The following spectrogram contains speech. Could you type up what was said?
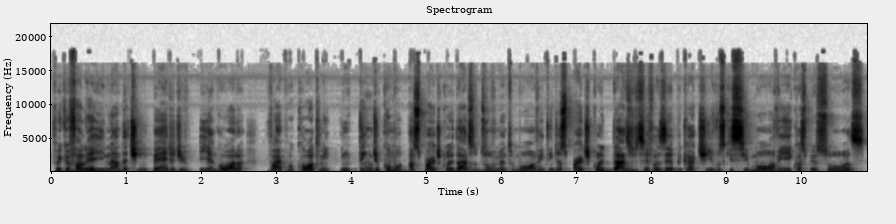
Foi o que eu falei, e nada te impede de ir agora, vai para o Kotlin, entende como as particularidades do desenvolvimento movem, entende as particularidades de você fazer aplicativos que se movem aí com as pessoas,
